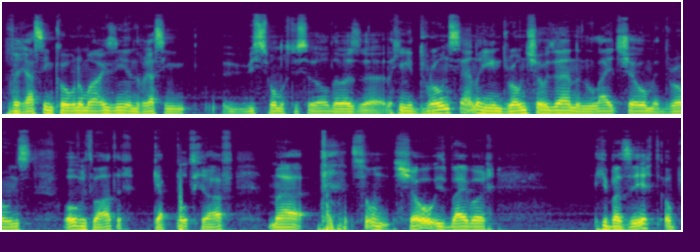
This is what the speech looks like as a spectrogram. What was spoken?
verrassing komen, normaal gezien. En de verrassing wisten we ondertussen wel. Dat, was, uh, dat gingen drones zijn. Er ging een drone show zijn, een light show met drones over het water. Kapot graaf. Maar zo'n show is blijkbaar gebaseerd op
